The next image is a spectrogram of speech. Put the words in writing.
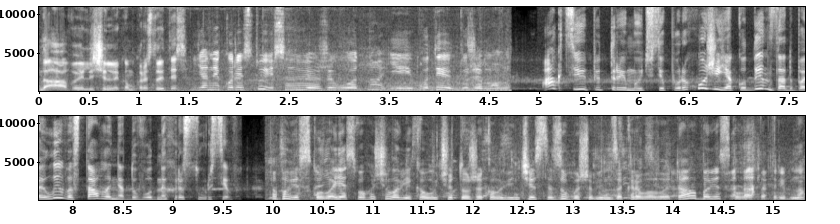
Да, а ви лічильником користуєтесь? Я не користуюся, але я живу одна і води дуже мало. Акцію підтримують всі перехожі як один за дбайливе ставлення до водних ресурсів. Обов'язково. Я свого чоловіка учу теж, коли він чистить зуби, щоб він закривав. Та обов'язково потрібно.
